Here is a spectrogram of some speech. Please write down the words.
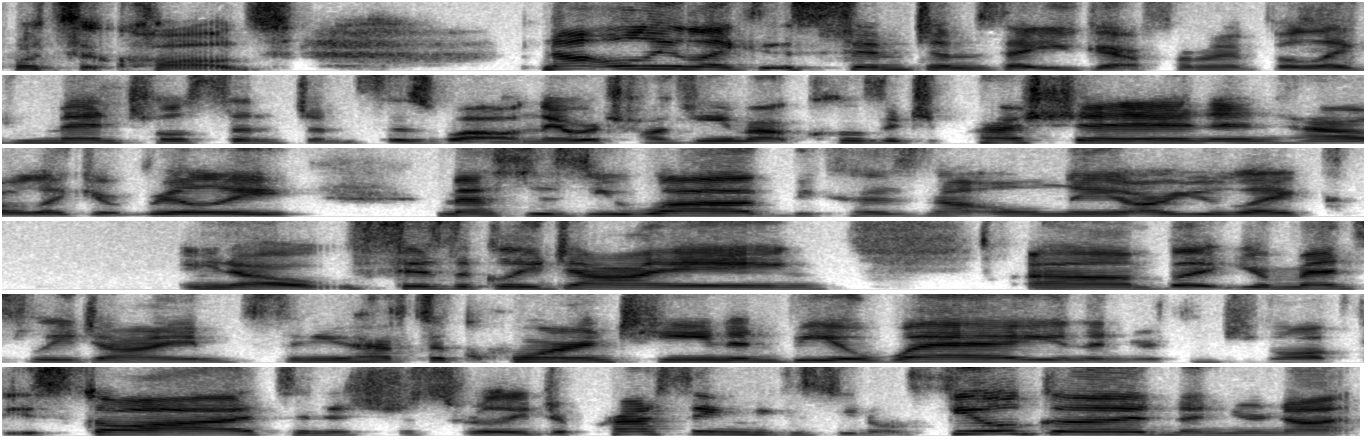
what's it called? not only like symptoms that you get from it, but like mental symptoms as well. And they were talking about COVID depression and how like it really messes you up because not only are you like, you know, physically dying, um, but you're mentally dying. because then you have to quarantine and be away, and then you're thinking all of these thoughts, and it's just really depressing because you don't feel good, and then you're not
